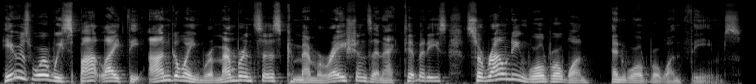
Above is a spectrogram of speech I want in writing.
Here's where we spotlight the ongoing remembrances, commemorations, and activities surrounding World War I and World War I themes.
